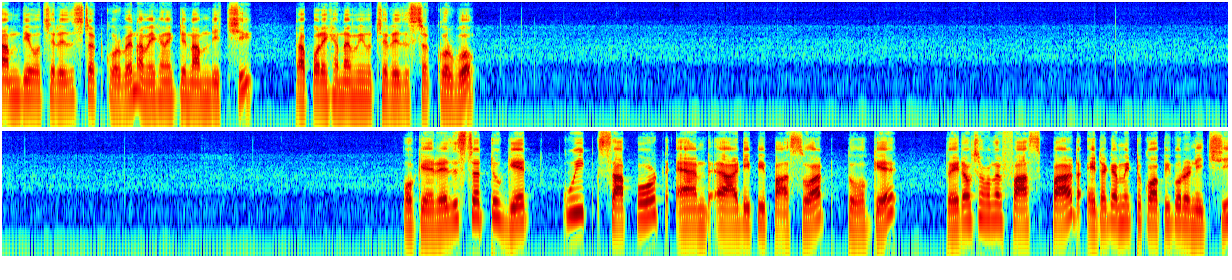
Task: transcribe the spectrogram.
নাম দিয়ে হচ্ছে রেজিস্টার্ড করবেন। আমি এখানে একটি নাম দিচ্ছি। তারপর এখানে আমি হচ্ছে রেজিস্টার করব। Okay register to get quick support and RDP password তো ওকে তো এটা হচ্ছে আমাদের ফার্স্ট পার্ট এটাকে আমি একটু কপি করে নিচ্ছি।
